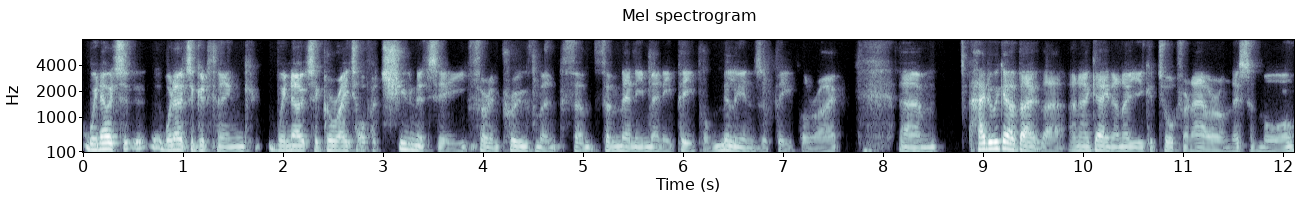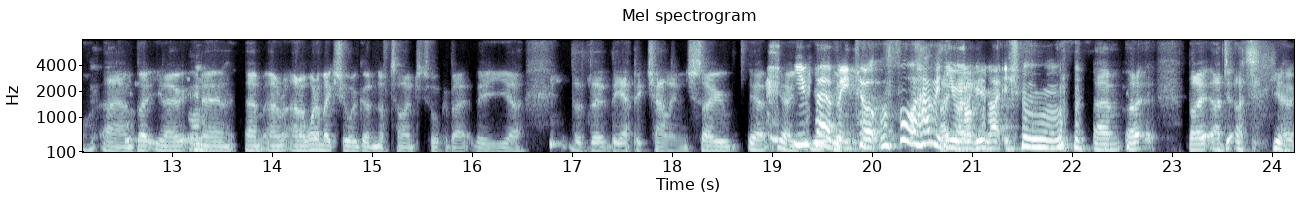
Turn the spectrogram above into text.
we know it's we know it's a good thing. We know it's a great opportunity for improvement for for many many people, millions of people, right? Um, how do we go about that? And again, I know you could talk for an hour on this and more, um, but you know, in a um, and, I want to make sure we've got enough time to talk about the uh, the, the, the epic challenge. So yeah, you know, you've heard me talk before, haven't you, I, Rob? You're like, um, but, but I, I, I, you know,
